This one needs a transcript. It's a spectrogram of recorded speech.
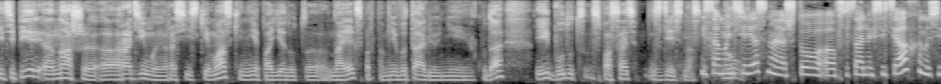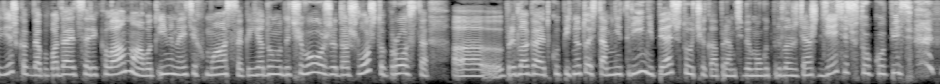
и теперь э, наши э, родимые российские маски не поедут на экспорт, там, ни в Италию, ни куда, и будут спасать здесь нас. И самое ну, интересное, что в социальных сетях, ну, сидишь, когда попадается реклама вот именно этих масок, и я думаю, до чего уже дошло, что просто э, предлагает купить, ну, то есть там не три, не пять штучек, а прям тебе могут предложить. Аж 10 штук купить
